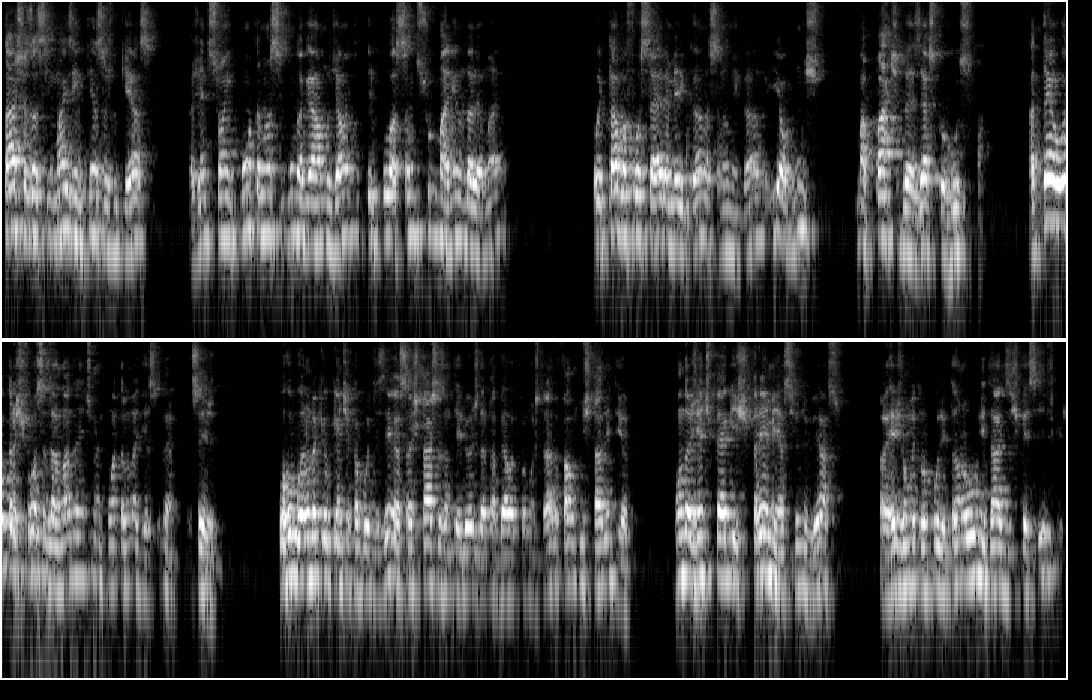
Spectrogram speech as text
Taxas assim mais intensas do que essa, a gente só encontra na Segunda Guerra Mundial entre tripulação de submarinos da Alemanha, oitava Força Aérea Americana, se não me engano, e alguns, uma parte do Exército Russo. Até outras Forças Armadas a gente não encontra nada disso, né? Ou seja, corroborando aquilo que a gente acabou de dizer, essas taxas anteriores da tabela que foi mostrada falam do Estado inteiro. Quando a gente pega e espreme esse universo para a região metropolitana ou unidades específicas,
